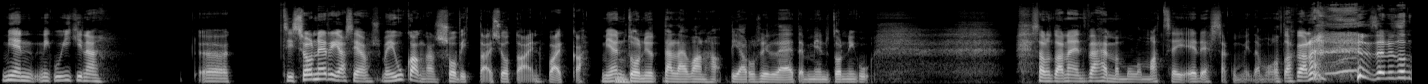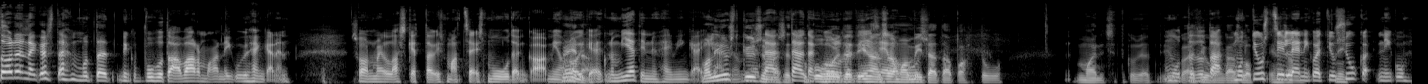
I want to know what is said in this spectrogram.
mien niin kuin ikinä, ö, siis se on eri asia, jos me Jukan kanssa sovittaisi jotain, vaikka. Mie mm. nyt on jo tällainen vanha piaru silleen, että mie nyt on niin kuin, sanotaan näin, että vähemmän mulla on matseja edessä kuin mitä mulla on takana. se nyt on todennäköistä, mutta niin kuin puhutaan varmaan niin kuin yhden käden sormen laskettavissa matseissa muutenkaan. Minä on oikein, no mietin nyt hei minkä Mä olin just No, kysymässä, että kun puhuit, että ihan sama elokuussa. mitä tapahtuu. Mainitsit, kun Juka, Mutta, tota, mutta just loppu- silleen, niin kuin, että jos Niin. Juka, niin kuin,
